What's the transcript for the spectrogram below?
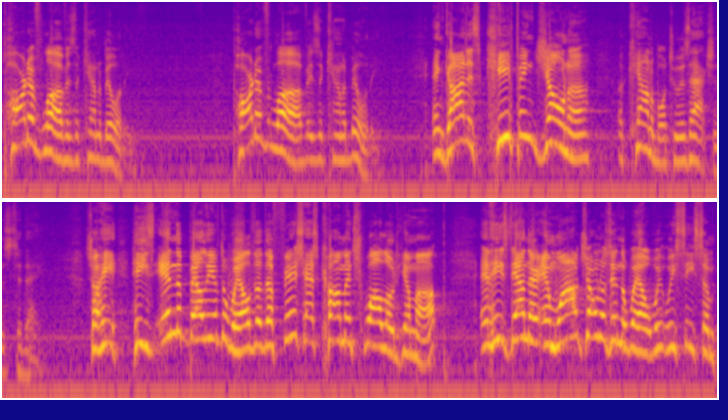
part of love is accountability. Part of love is accountability. And God is keeping Jonah accountable to his actions today. So he, he's in the belly of the whale. The, the fish has come and swallowed him up. And he's down there. And while Jonah's in the whale, we, we see some,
